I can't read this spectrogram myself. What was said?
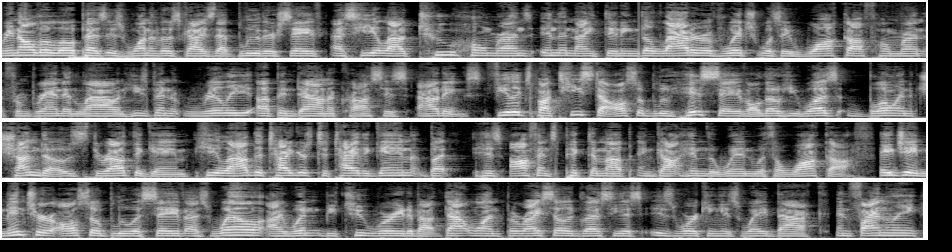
Reynaldo Lopez is one of those guys that blew their save as he allowed two home runs in the ninth inning, the latter of which was a walk-off home run from Brandon Lowe. and he's been really up and down across his outings. Felix Bautista also blew his save, although he was blowing chundos throughout the game. He allowed the Tigers to tie the game, but his offense picked him up and got him the win with a walk-off. AJ Minter also blew a save as well. I wouldn't be too worried about that one, but Raisel Iglesias is working his way back. And finally,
